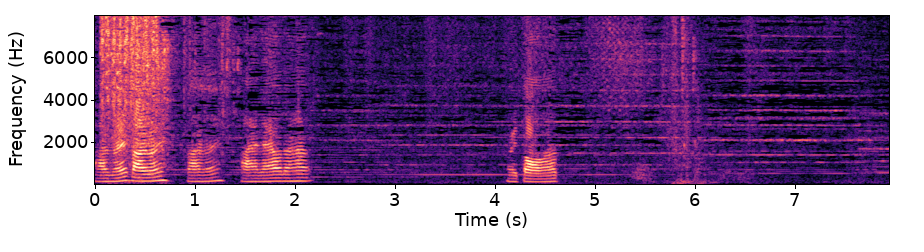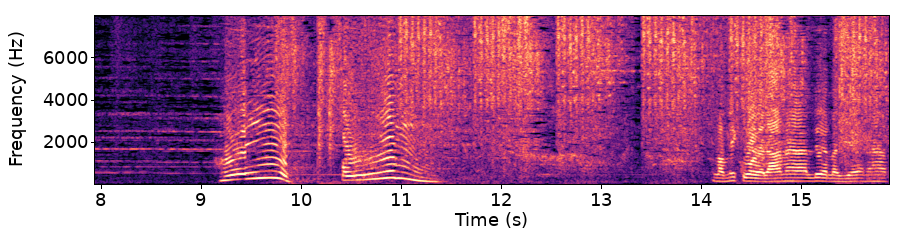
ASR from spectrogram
ตายไหมตายไหมตายไหมตายแล้วนะฮะไปต่อครับ เฮ้ยตูมเราไม่กลัวอยู่แล้วนะฮะเลือดเราเยอะนะครับ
